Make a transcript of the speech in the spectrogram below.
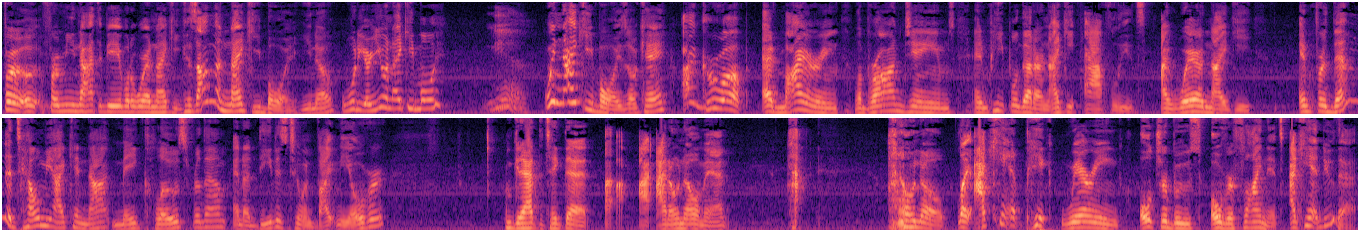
for for me not to be able to wear Nike because I'm a Nike boy. You know, Woody, are you a Nike boy? Yeah. We're Nike boys, okay? I grew up admiring LeBron James and people that are Nike athletes. I wear Nike. And for them to tell me I cannot make clothes for them and Adidas to invite me over, I'm gonna have to take that. I, I, I don't know, man. I, I don't know. Like, I can't pick wearing Ultra Boost over Flyknits. I can't do that.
